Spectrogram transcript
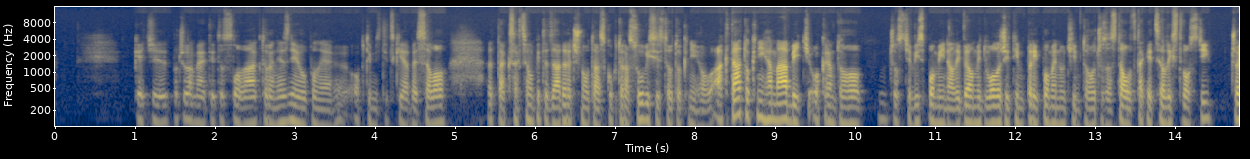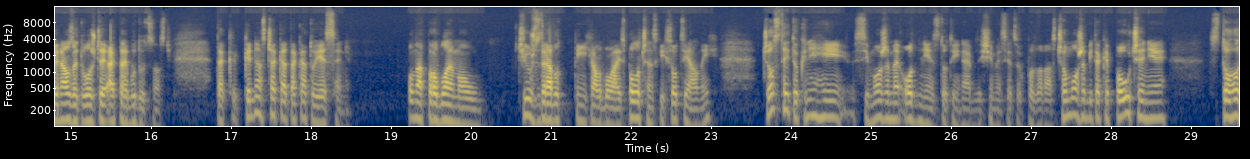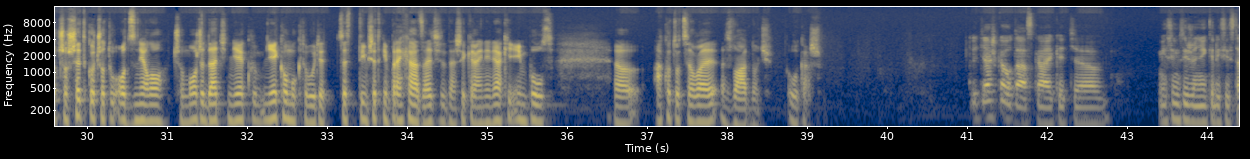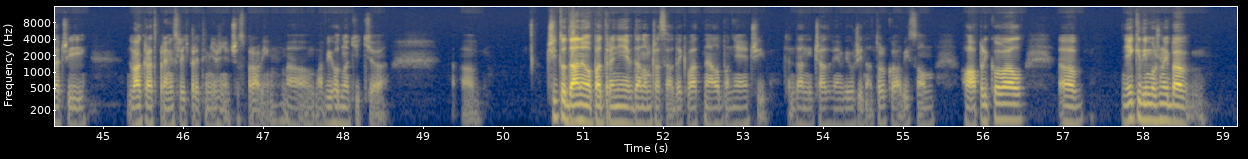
keď počúvame aj tieto slová, ktoré nezniejú úplne optimisticky a veselo, tak sa chcem opýtať záverečnú otázku, ktorá súvisí s touto knihou. Ak táto kniha má byť, okrem toho, čo ste vyspomínali, veľmi dôležitým pripomenutím toho, čo sa stalo v takej celistvosti, čo je naozaj dôležité aj pre budúcnosť, tak keď nás čaká takáto jeseň, plná problémov, či už zdravotných, alebo aj spoločenských, sociálnych, čo z tejto knihy si môžeme odniesť do tých najbližších mesiacoch podľa vás? Čo môže byť také poučenie, z toho, čo všetko, čo tu odznelo, čo môže dať nieku, niekomu, kto bude cez tým všetkým prechádzať v našej krajine, nejaký impuls, uh, ako to celé zvládnuť. Lukáš. To je ťažká otázka, aj keď uh, myslím si, že niekedy si stačí dvakrát premyslieť predtým, než niečo spravím a, vyhodnotiť, uh, či to dané opatrenie je v danom čase adekvátne alebo nie, či ten daný čas viem využiť na toľko, aby som ho aplikoval. Uh, niekedy možno iba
